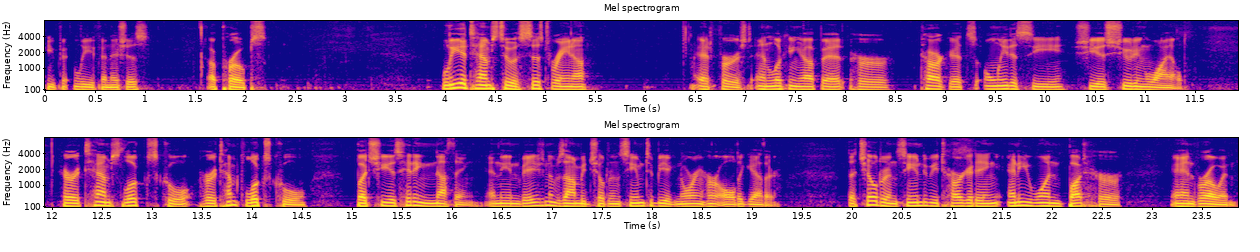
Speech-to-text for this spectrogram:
he fi- Lee finishes. Approps. Lee attempts to assist Raina at first and looking up at her targets only to see she is shooting wild. Her attempts looks cool. Her attempt looks cool, but she is hitting nothing, and the invasion of zombie children seem to be ignoring her altogether. The children seem to be targeting anyone but her and Rowan.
